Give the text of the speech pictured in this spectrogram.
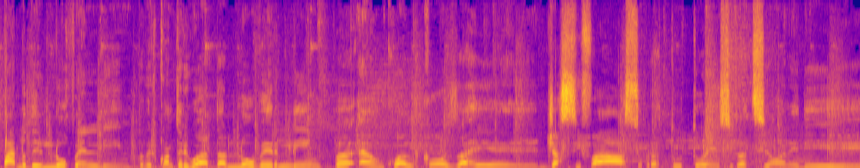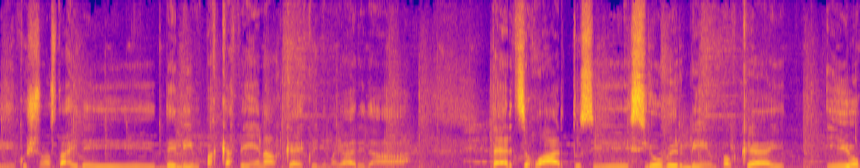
Parlo dell'open limp, per quanto riguarda l'overlimp è un qualcosa che già si fa soprattutto in situazioni di, in cui ci sono stati dei, dei limp a catena, ok? Quindi magari da terzo, quarto si, si overlimpa, ok? Io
